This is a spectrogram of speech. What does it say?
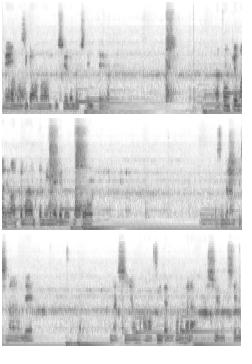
ー、メインの時間を回って収録していて、まあ、東京まで待ってもらってもいいんだけど、もう遅くなってしまうので、今、新横浜を過ぎたところから収録してる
